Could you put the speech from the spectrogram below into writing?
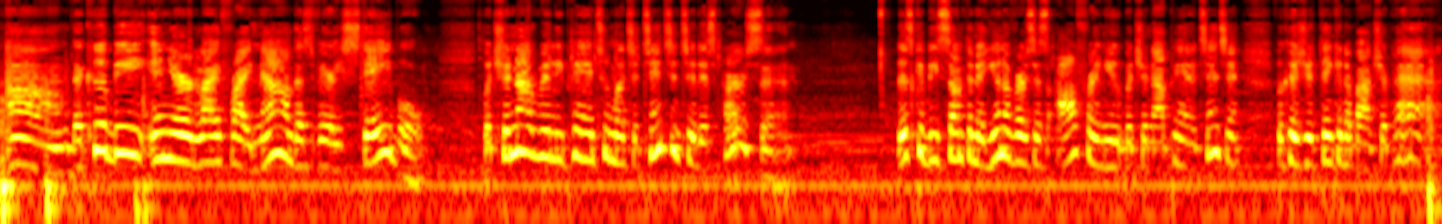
Um, that could be in your life right now that's very stable, but you're not really paying too much attention to this person. This could be something the universe is offering you, but you're not paying attention because you're thinking about your path.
